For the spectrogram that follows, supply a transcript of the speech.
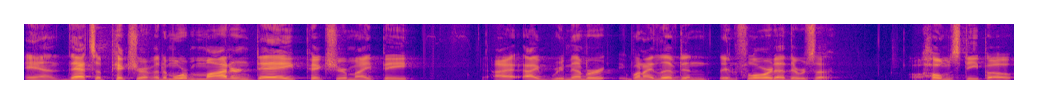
And that's a picture of it. A more modern day picture might be I, I remember when I lived in, in Florida, there was a, a Homes Depot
